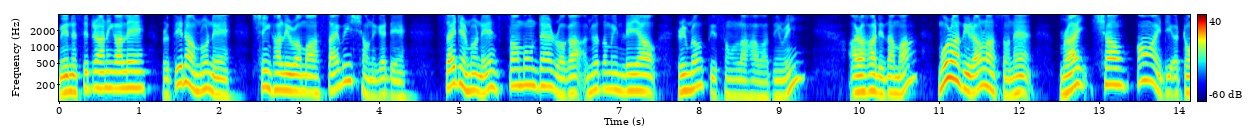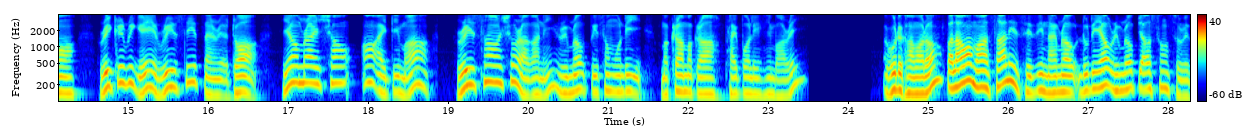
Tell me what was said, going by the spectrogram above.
မေနစစ်တရာနေကလည်းရတိတောင်တို့နဲ့ရှင်ခါလီရောမှာစိုက်ပြီးရှောင်းနေခဲ့တဲ့ စိုက်တယ်တို့နဲ့သုံးပုံတန်းရောကအမျိုးသမီး၄ယောက်ရီမုတ်တည်ဆုံလာဟာပါတင်ရင်အာရခဒေတာမှာမိုးရာတီရောင်းလာစွန်နဲ့မရိုက်ရှောင်းအောင်အိုင်ဒီအတွန်းရီကရီကေရီစီတန်ရတော့ယောမရိုက်ရှောင်းအောင်အိုင်ဒီမှာရီဆောင်းရှော့ရာကနေရီမုတ်တည်ဆုံမွန်ဒီမကရာမကရာဖရိုက်ပေါ်လီဟင်ပါရီအခုတခါမှာတော့ပလာဝမှာစားလီစီစီနိုင်မလို့လူတယောက်ရီမုတ်ပျောက်ဆုံးဆိုတဲ့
